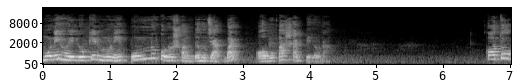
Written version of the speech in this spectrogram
মনে হয়ে লোকের মনে অন্য কোনো সন্দেহ জাগবার অবকাশ আর পেল না। কতক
